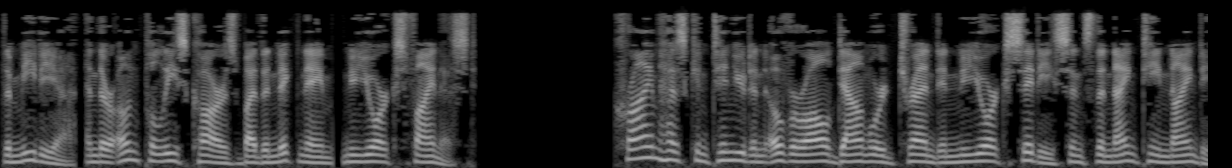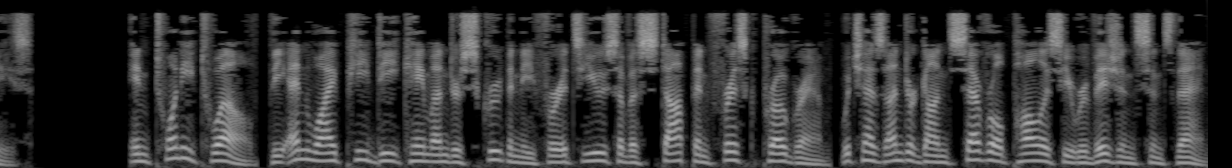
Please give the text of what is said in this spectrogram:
the media, and their own police cars by the nickname, New York's Finest. Crime has continued an overall downward trend in New York City since the 1990s. In 2012, the NYPD came under scrutiny for its use of a stop-and-frisk program, which has undergone several policy revisions since then.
